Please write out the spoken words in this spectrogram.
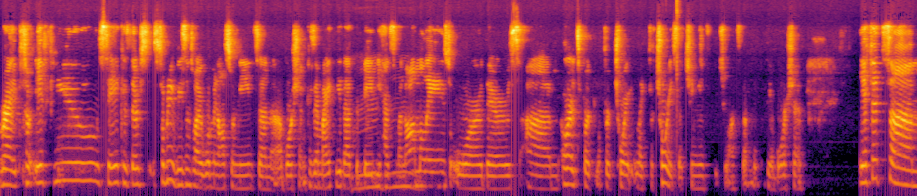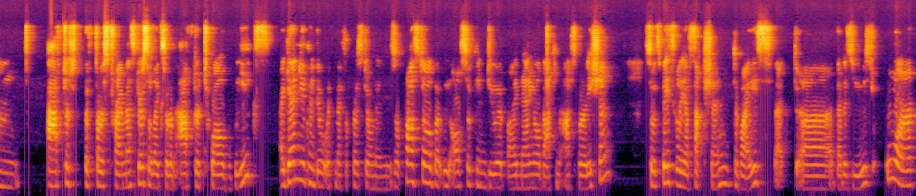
Right. So if you say, because there's so many reasons why a woman also needs an abortion, because it might be that the baby has some mm-hmm. anomalies, or there's, um, or it's for for choice, like for choice that she needs, that she wants the, the abortion. If it's um after the first trimester, so like sort of after 12 weeks, again, you can do it with mifepristone and misoprostol, but we also can do it by manual vacuum aspiration. So it's basically a suction device that uh, that is used. Or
